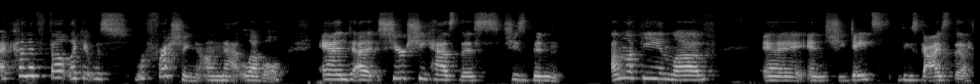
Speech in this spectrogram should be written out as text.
I kind of felt like it was refreshing on that level. And uh, here she has this she's been unlucky in love and, and she dates these guys that,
